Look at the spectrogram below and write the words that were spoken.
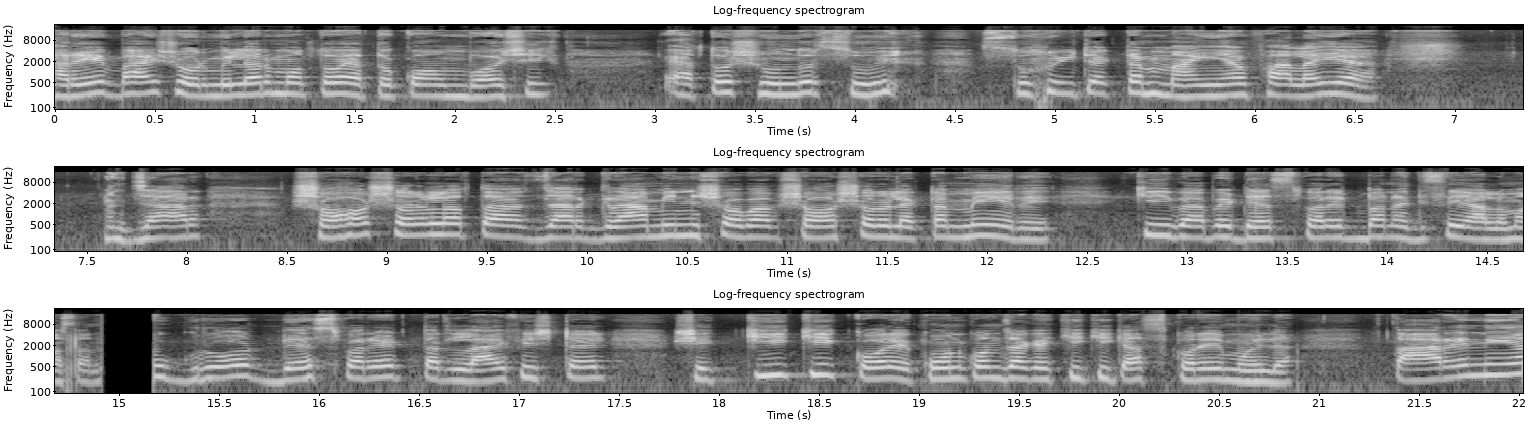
আরে ভাই, শর্মিলার মতো এত কম বয়সী, এত সুন্দর সুই, সুইট একটা মাইয়া ফালাইয়া যার সহজ সরলতা, যার গ্রামীণ স্বভাব সহজ সরল একটা মেয়েরে কীভাবে ডেসপারেট বানাই দিছে আলম হাসান? উগ্র ডেসপারেট তার লাইফ স্টাইল সে কি কি করে, কোন কোন জায়গায় কি কি কাজ করে এই মহিলা? তারে নিয়ে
